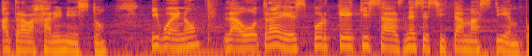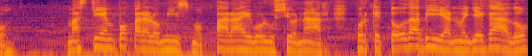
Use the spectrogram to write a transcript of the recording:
a trabajar en esto. Y bueno, la otra es porque quizás necesita más tiempo más tiempo para lo mismo, para evolucionar, porque todavía no he llegado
